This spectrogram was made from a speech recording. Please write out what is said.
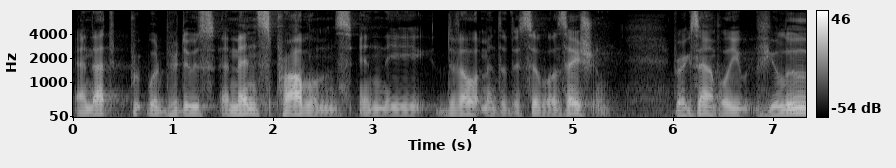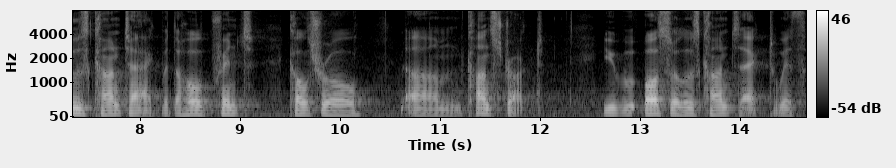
And that pr- would produce immense problems in the development of the civilization. For example, you, if you lose contact with the whole print cultural um, construct, you also lose contact with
